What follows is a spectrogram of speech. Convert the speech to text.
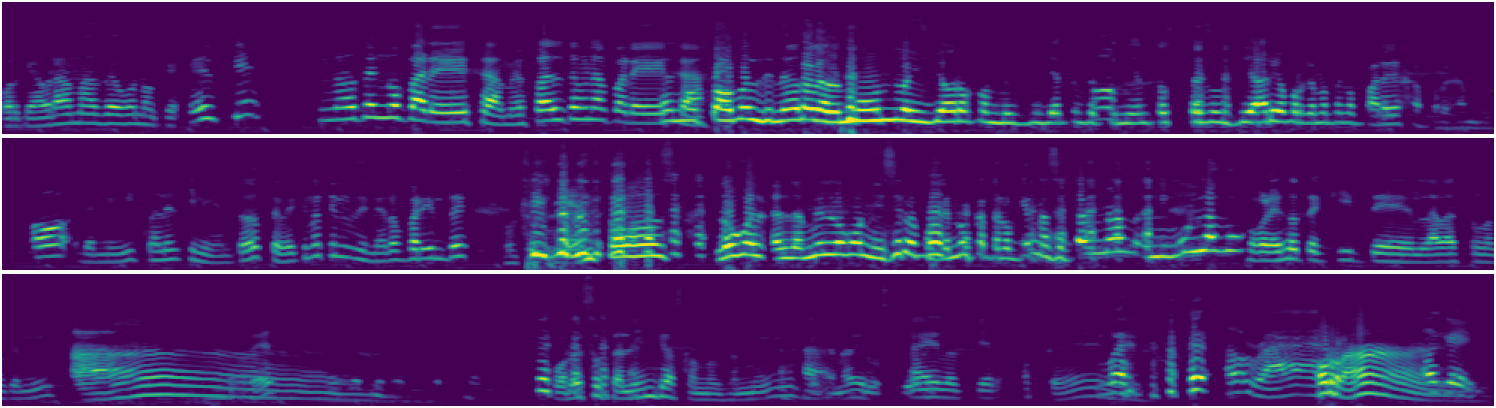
Porque habrá más de uno que es que no tengo pareja, me falta una Tengo pareja. todo el dinero del mundo y lloro con mis billetes de Oh. 500 pesos diario porque no tengo pareja, por ejemplo. O de mí, ¿cuál es 500? Se ve que no tienes dinero, pariente. Por 500. luego el, el de mil luego ni sirve porque nunca te lo quieren aceptar en, nada, en ningún lado. Por eso te quite, lavas con los de mil. Ah. ¿Ves? Por eso te limpias con los de mil, Ajá. porque nadie los quiere. Nadie los quiere. Ok. Bueno, alright. Alright. Ok.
